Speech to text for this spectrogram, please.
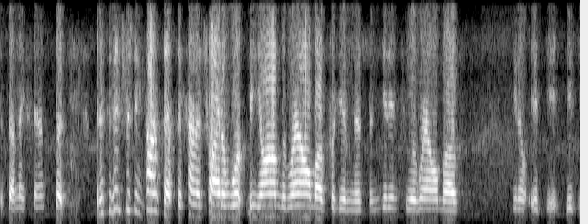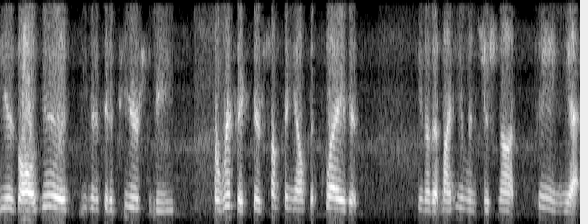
if that makes sense. But but it's an interesting concept to kind of try to work beyond the realm of forgiveness and get into a realm of, you know, it, it, it is all good, even if it appears to be horrific. There's something else at play that, you know, that my human's just not seeing yet.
